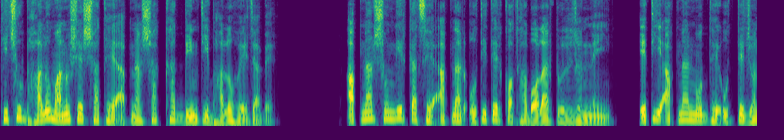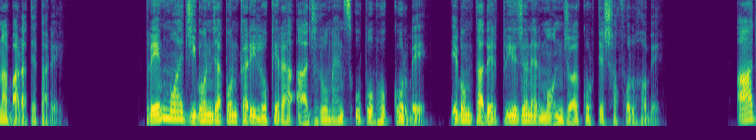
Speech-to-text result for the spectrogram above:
কিছু ভালো মানুষের সাথে আপনার সাক্ষাৎ দিনটি ভালো হয়ে যাবে। আপনার সঙ্গীর কাছে আপনার অতীতের কথা বলার প্রয়োজন নেই, এটি আপনার মধ্যে উত্তেজনা বাড়াতে পারে। প্রেমময় জীবনযাপনকারী লোকেরা আজ রোম্যান্স উপভোগ করবে এবং তাদের প্রিয়জনের মন জয় করতে সফল হবে। আজ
